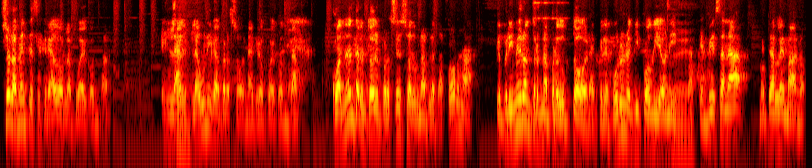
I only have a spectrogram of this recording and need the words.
solamente ese creador la puede contar. Es la, única persona que lo puede contar. Cuando entra en todo el proceso de una plataforma, que primero entra una productora, que le pone un equipo de guionistas, que empiezan a meterle mano.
